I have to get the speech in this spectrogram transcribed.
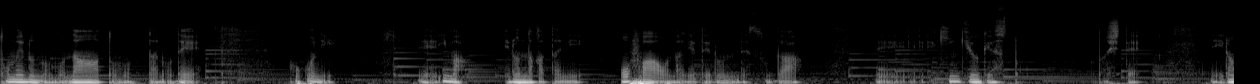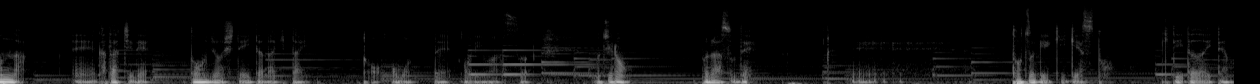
止めるのもなぁと思ったので、ここに、えー、今、いろんな方にオファーを投げてるんですが、えー、緊急ゲストとして、いろんな、えー、形で登場していただきたいと思っております。もちろん、プラスで、えー、突撃ゲスト来ていただいても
